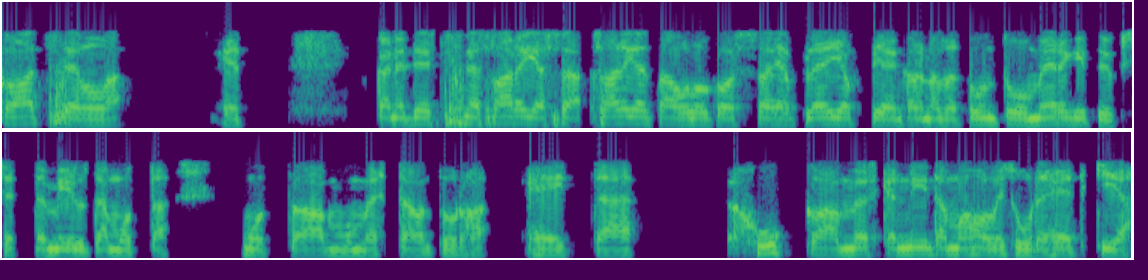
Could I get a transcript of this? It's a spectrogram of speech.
katsella, että ne tietysti siinä sarjassa, sarjataulukossa ja playoffien kannalta tuntuu merkityksettömiltä, mutta, mutta mun mielestä on turha heittää hukkaa myöskään niitä mahdollisuuden hetkiä,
